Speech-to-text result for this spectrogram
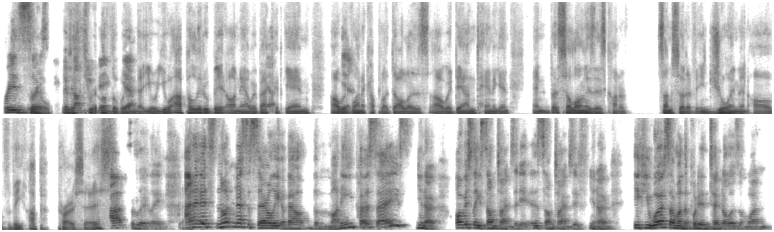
frizz. so thrill. speak, There's a thrill of the win yeah. that you you're up a little bit. Oh, now we're back Yeah. again. Oh, we've Yeah. won a couple of dollars. Oh, we're down ten again. And but so long as there's kind of some sort of enjoyment of the up process. Absolutely. And it's not necessarily about the money per se. You know, obviously sometimes it is. Sometimes if, you know, if you were someone that put in $10 and won,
